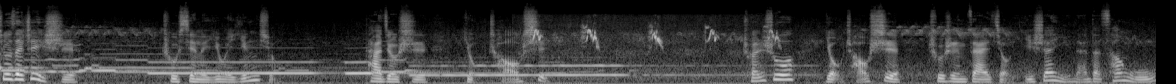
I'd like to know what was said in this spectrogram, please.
就在这时，出现了一位英雄，他就是有巢氏。传说有巢氏出生在九嶷山以南的苍梧，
